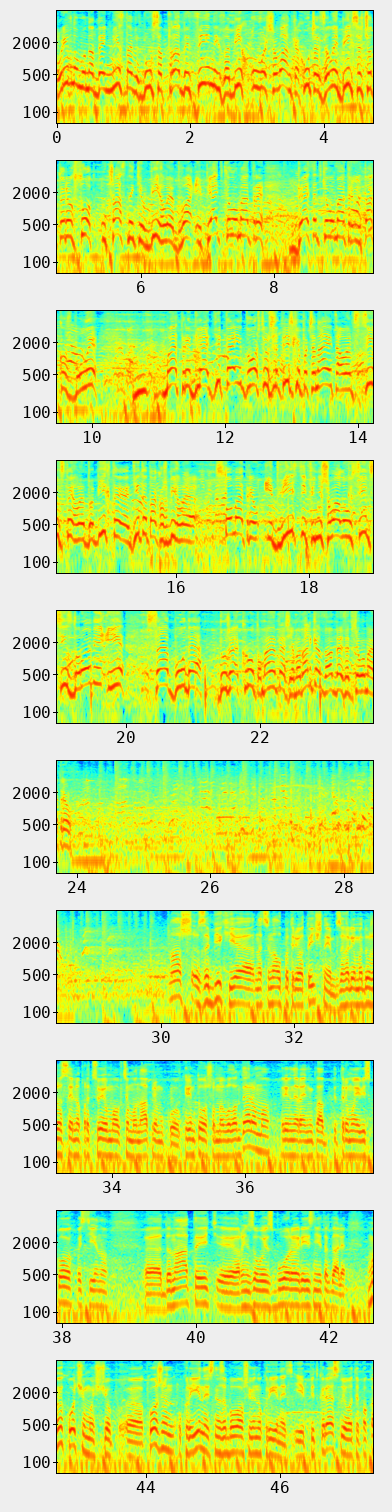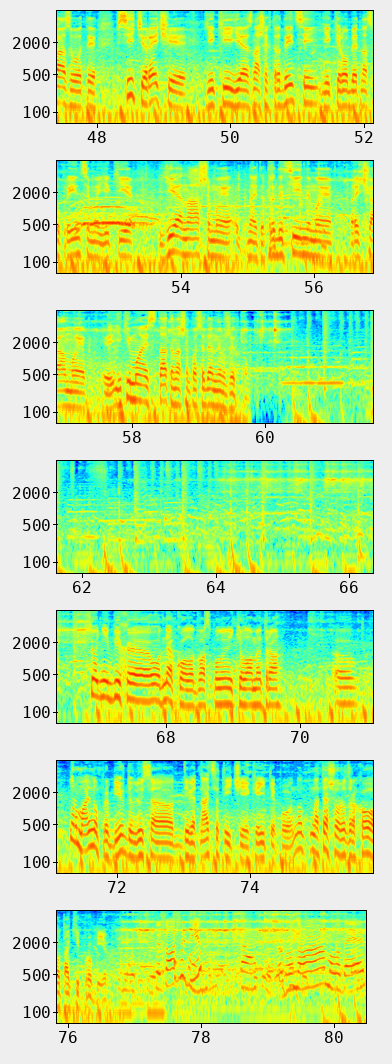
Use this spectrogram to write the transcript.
У Рівному на день міста відбувся традиційний забіг у вишиванках. Участь взяли більше 400 учасників. Бігли 2,5 кілометри, 10 кілометрів. І також були метри для дітей. Дощ вже трішки починається, але всі встигли добігти. Діти також бігли 100 метрів і 200. Фінішували усі, всі здорові, і все буде дуже круто. У мене теж є медалька за 10 кілометрів. Наш забіг є націонал-патріотичним. Взагалі ми дуже сильно працюємо в цьому напрямку. Крім того, що ми волонтеримо, Рівний Рейнінг Клаб підтримує військових постійно, донатить, е, організовує збори різні і так далі. Ми хочемо, щоб е, кожен українець не забував, що він українець, і підкреслювати, показувати всі ті речі, які є з наших традицій, які роблять нас українцями, які є нашими знаєте, традиційними речами, е, які мають стати нашим повсякденним вжитком. Сьогодні біг е, одне коло 2,5 кілометра. Е, Нормально прибіг, дивлюся, 19-й чи який, типу. Ну, на те, що розраховував, так і пробіг. Ти теж біг? Так. Вона молодець.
